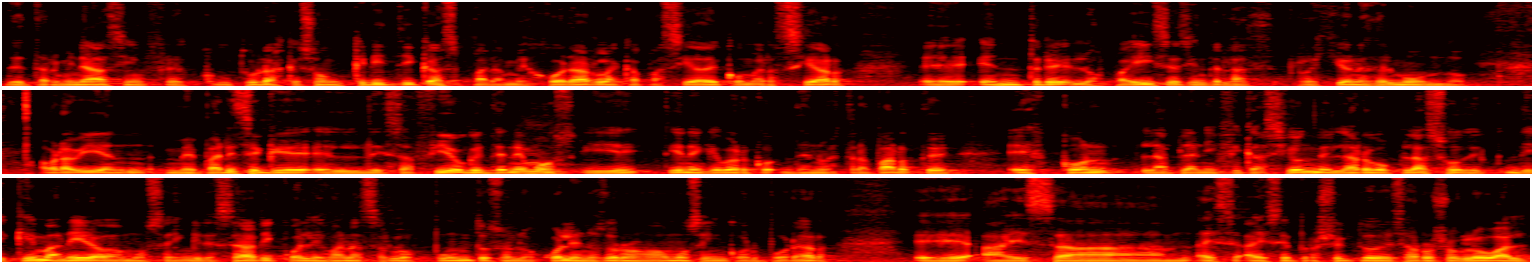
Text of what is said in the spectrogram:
determinadas infraestructuras que son críticas para mejorar la capacidad de comerciar eh, entre los países y entre las regiones del mundo. Ahora bien, me parece que el desafío que tenemos, y tiene que ver de nuestra parte, es con la planificación de largo plazo de, qué manera vamos a ingresar y cuáles van a ser los puntos en los cuales nosotros nos vamos a incorporar eh, a, esa, a, ese, proyecto de desarrollo global.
